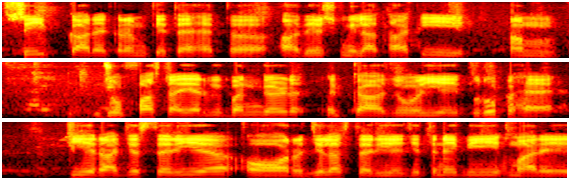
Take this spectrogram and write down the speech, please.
स्वीप कार्यक्रम के तहत आदेश मिला था कि हम जो फ़र्स्ट आईआरबी बनगढ़ का जो ये ग्रुप है, ये राज्य स्तरीय और जिला स्तरीय जितने भी हमारे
